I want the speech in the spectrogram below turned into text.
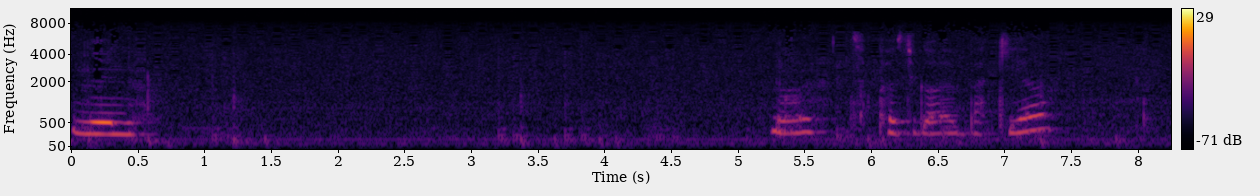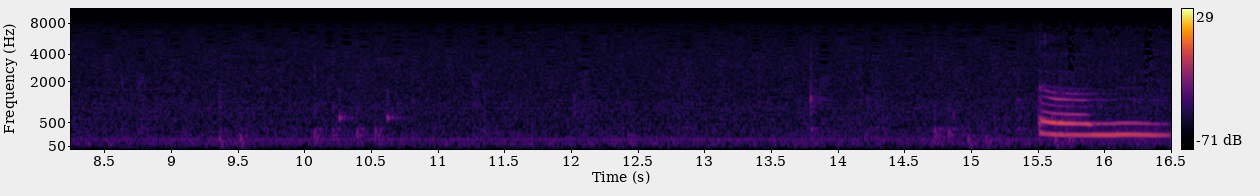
and then no it's supposed to go back here. Um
